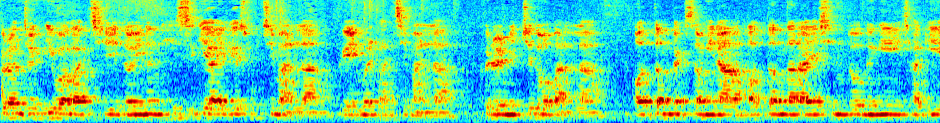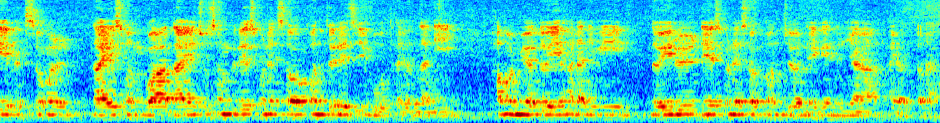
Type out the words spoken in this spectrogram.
그런즉 이와 같이 너희는 히스기야에게 속지 말라 꾀임을 받지 말라 그를 믿지도 말라 어떤 백성이나 어떤 나라의 신도 능히 자기의 백성을 나의 손과 나의 조상들의 손에서 건드리지 못하였나니 하물며 너희 하나님이 너희를 내 손에서 건져내겠느냐 하였더라.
